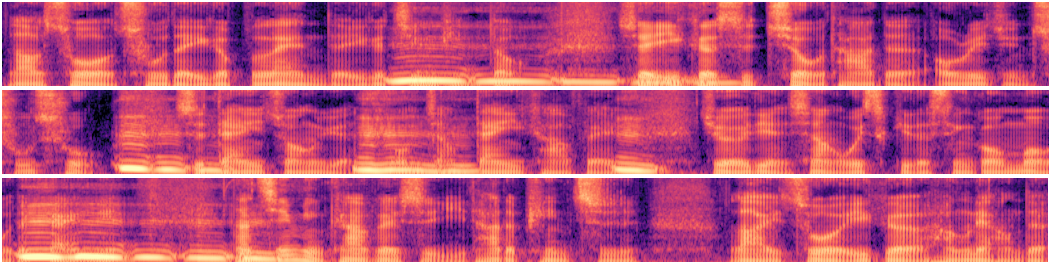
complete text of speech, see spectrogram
然后做出的一个 blend 的一个精品豆，嗯嗯嗯、所以一个是就它的 origin 出处，嗯嗯，是单一庄园，我们讲单一咖啡，嗯、就有点像 whisky 的 single malt 的概念，嗯嗯嗯、那精品咖啡是以它的品质。来做一个衡量的，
